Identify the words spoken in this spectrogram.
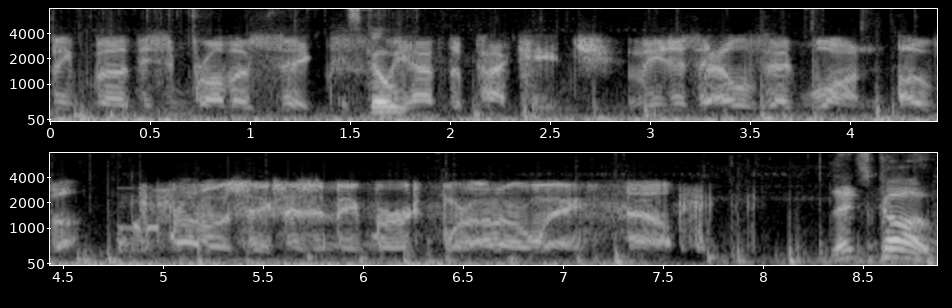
Big Bird, this is Bravo 6. Let's go. We have the package. Meet us at LZ1. Over. Bravo 6, this is Big Bird. We're on our way. Out. Let's go.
